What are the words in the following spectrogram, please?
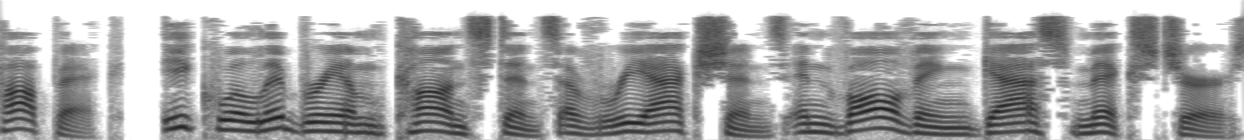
Topic: Equilibrium constants of reactions involving gas mixtures.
